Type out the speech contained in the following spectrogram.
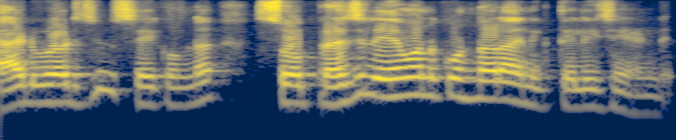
బ్యాడ్ వర్డ్స్ యూస్ చేయకుండా సో ప్రజలు ఏమనుకుంటున్నారో ఆయనకు తెలియజేయండి.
